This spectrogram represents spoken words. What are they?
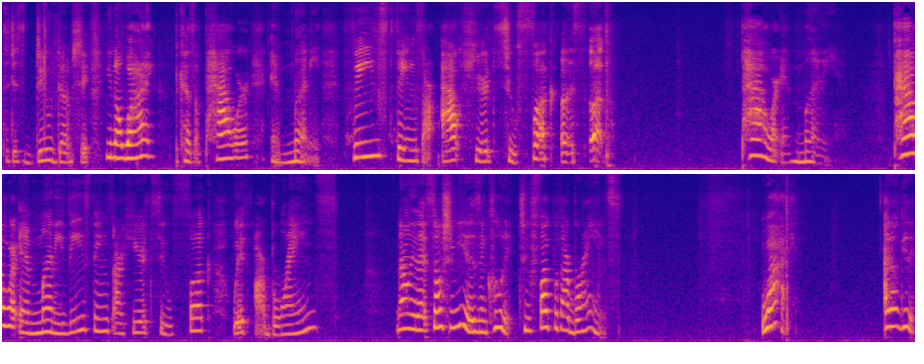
to just do dumb shit? You know why? Because of power and money. These things are out here to fuck us up. Power and money. Power and money. These things are here to fuck with our brains not only that, social media is included to fuck with our brains. Why? I don't get it.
